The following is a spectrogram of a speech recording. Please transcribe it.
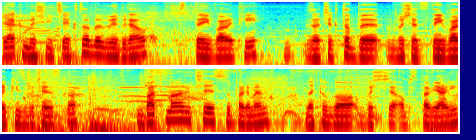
Jak myślicie, kto by wygrał z tej walki? Znaczy, kto by wyszedł z tej walki zwycięsko? Batman czy Superman? Na kogo byście obstawiali?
